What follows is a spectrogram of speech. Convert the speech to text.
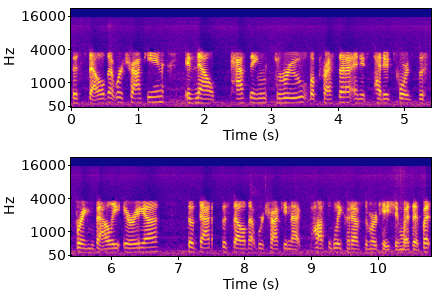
the cell that we're tracking is now passing through La Presa and it's headed towards the Spring Valley area. So that's the cell that we're tracking that possibly could have some rotation with it. But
